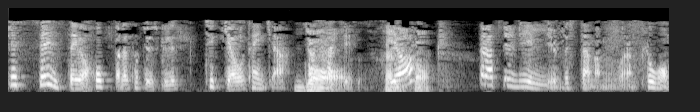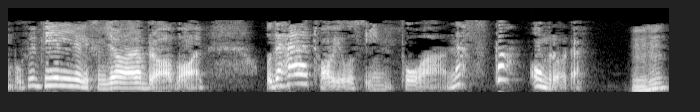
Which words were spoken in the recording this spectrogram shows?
Precis det jag hoppades att du skulle tycka och tänka. Ja, faktiskt. Ja, självklart. för att vi vill ju bestämma med våran plånbok. Vi vill ju liksom göra bra val. Och det här tar ju oss in på nästa område. Mhm.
